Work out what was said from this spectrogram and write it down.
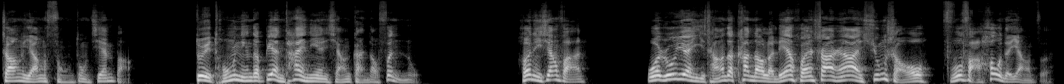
张扬耸动肩膀，对童宁的变态念想感到愤怒。和你相反，我如愿以偿的看到了连环杀人案凶手伏法后的样子。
